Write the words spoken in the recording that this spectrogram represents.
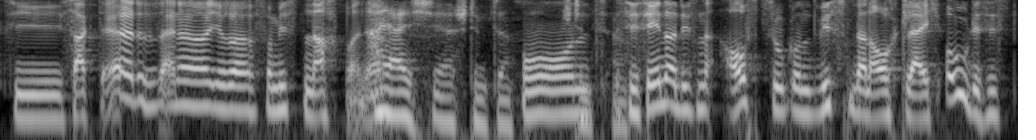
sie sagt, äh, das ist einer ihrer vermissten Nachbarn. Ja, ah, ja, ich, ja stimmt. Ja. Und stimmt, ja. sie sehen dann diesen Aufzug und wissen dann auch gleich, oh, das ist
